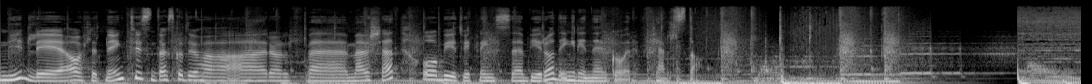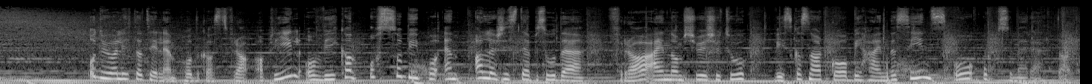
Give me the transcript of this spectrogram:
Nydelig avslutning. Tusen takk skal du ha, Rolf eh, Maurseth, og byutviklingsbyråd Ingrid Nergård Fjelstad. Og du har lytta til en podkast fra april, og vi kan også by på en aller siste episode fra Eiendom 2022. Vi skal snart gå behind the scenes og oppsummere dagen.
